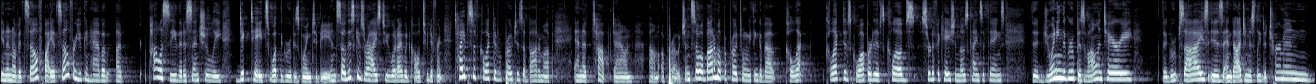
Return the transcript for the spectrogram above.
in and of itself, by itself, or you can have a, a policy that essentially dictates what the group is going to be. And so this gives rise to what I would call two different types of collective approaches, a bottom-up and a top-down um, approach. And so a bottom-up approach, when we think about collect collectives, cooperatives, clubs, certification, those kinds of things, the joining the group is voluntary, the group size is endogenously determined.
